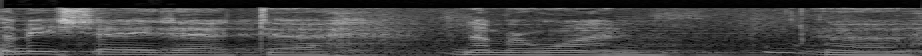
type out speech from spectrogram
Let me say that, uh, number one, uh,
